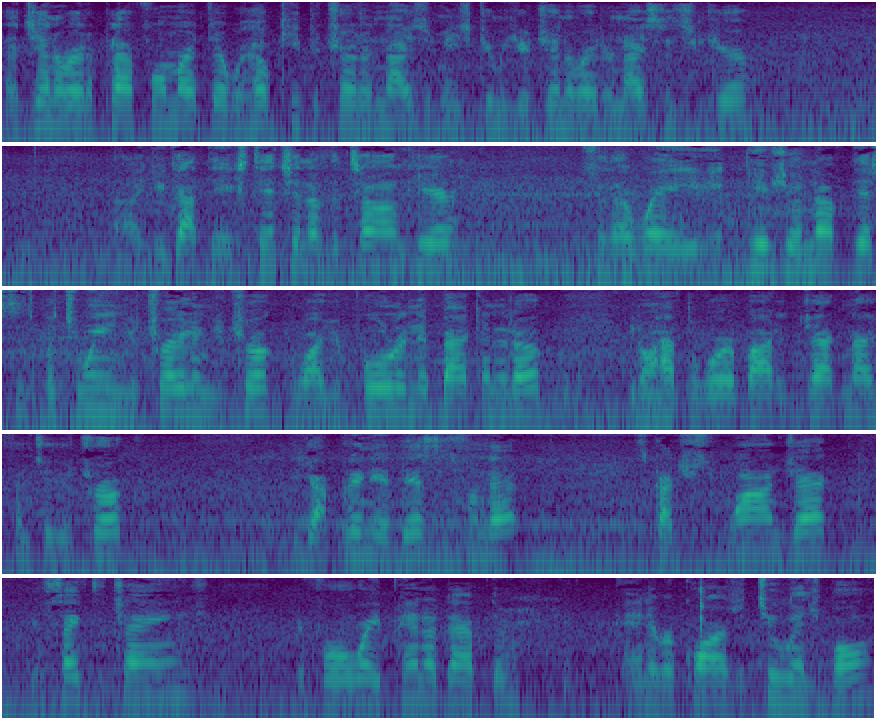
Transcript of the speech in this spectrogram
That generator platform right there will help keep your trailer nice. It means keeping your generator nice and secure. Uh, you got the extension of the tongue here. So that way it gives you enough distance between your trailer and your truck while you're pulling it, backing it up. You don't have to worry about it jackknifing to your truck. You got plenty of distance from that. It's got your wand jack, your safety change, your four-way pin adapter, and it requires a two inch ball.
